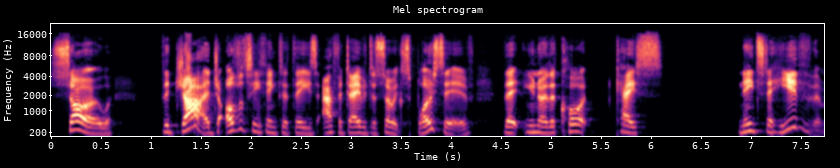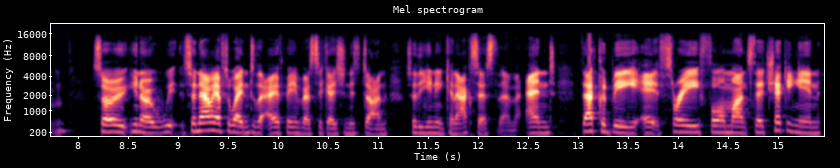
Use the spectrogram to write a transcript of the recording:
So the judge obviously thinks that these affidavits are so explosive that, you know, the court case needs to hear them. So, you know, we, so now we have to wait until the AFP investigation is done so the union can access them. And that could be uh, three, four months. They're checking in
